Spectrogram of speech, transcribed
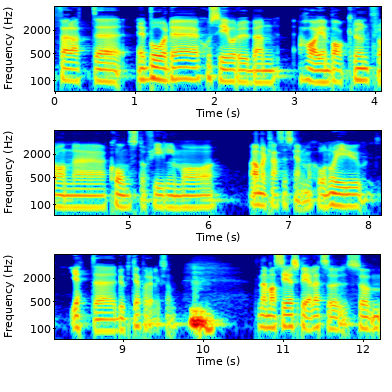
För att eh, både José och Ruben har ju en bakgrund från eh, konst och film och ja, men klassisk animation och är ju jätteduktiga på det liksom. När man ser spelet så, så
